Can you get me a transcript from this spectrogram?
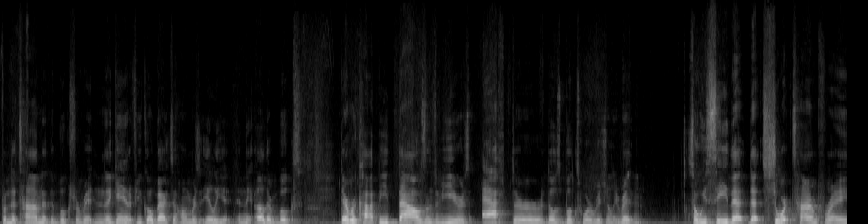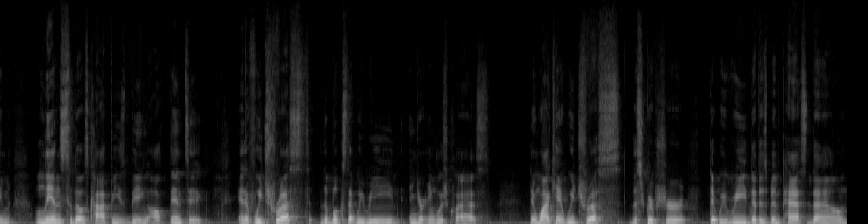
from the time that the books were written. And again, if you go back to Homer's Iliad and the other books, they were copied thousands of years after those books were originally written. So we see that that short time frame lends to those copies being authentic. And if we trust the books that we read in your English class, then why can't we trust the scripture that we read that has been passed down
